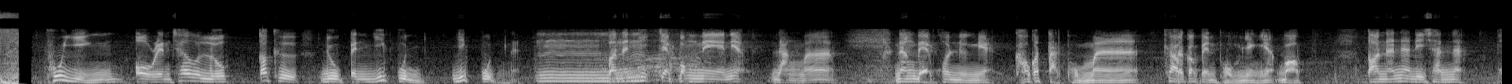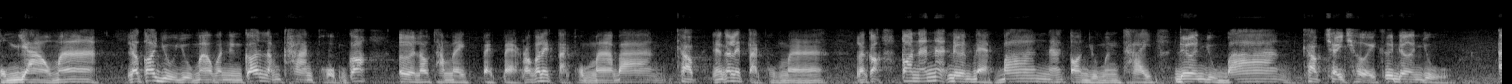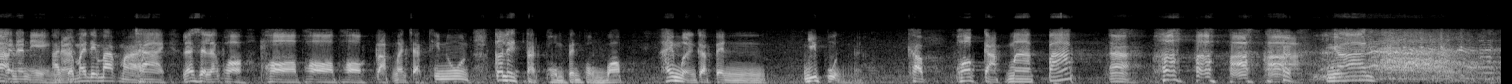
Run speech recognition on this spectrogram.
ผู้หญิง Oriental look ก็คือดูเป็นญี่ปุ่นญี่ปุ่นนะอืมตอนนั้นเจปองเนเนี่ย ดังมากนางแบบคนหนึ่งเนี่ยเขาก็ตัดผมมาครับ แล้วก็เป็นผมอย่างเงี้ยบ๊อบตอนนั้นน่ะดิฉันน่ะผมยาวมาก แล้วก็อยู่อยู่มาวันหนึ่งก็ลำคาญผมก็เออเราทำอะไรแปลกๆ เราก็เลยตัดผมมาบ้าง ครับ นั้นก็เลยตัดผมมา แล้วก็ตอนนั้นน่ะเดินแบบบ้างนะ ตอนอยู่เมืองไทย เดินอยู่บ้างครับ เฉยๆ คือเดินอยู่อะแค่นั้นเองนะอาจจะไม่ได้มากมาย ใช่ แล้วเสร็จแล้วพอพอพอพอกลับมาจากที่นู่น ก็เลยตัดผมเป็นผมบ๊อบ ให้เหมือนกับเป็นญี่ปุ่นน่ะครับ พอกลับมาปั๊บอ่าฮ่าฮ่าฮ่าฮ่างาน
